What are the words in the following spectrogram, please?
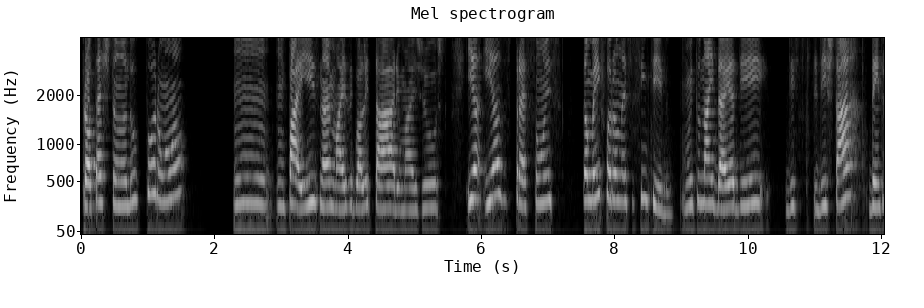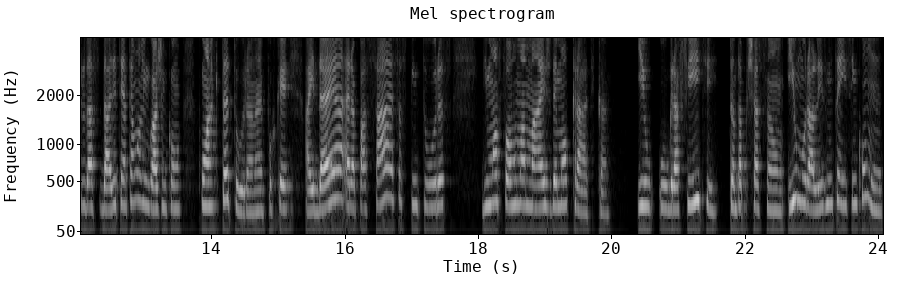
protestando por uma um, um país né, mais igualitário, mais justo. E, a, e as expressões também foram nesse sentido, muito na ideia de, de, de, estar dentro da cidade, tem até uma linguagem com, com arquitetura, né? Porque a ideia era passar essas pinturas de uma forma mais democrática. E o, o grafite, tanto a pichação e o muralismo têm isso em comum,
